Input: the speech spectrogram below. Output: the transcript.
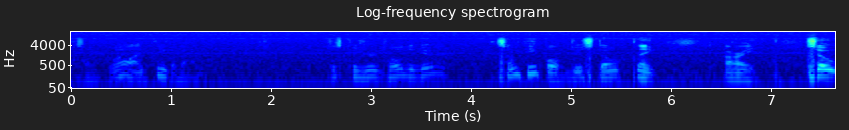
It's like, well, I think about just because you're told to do it? Some people just don't think. All right. So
